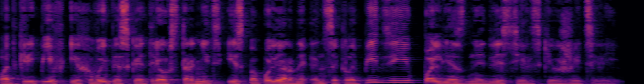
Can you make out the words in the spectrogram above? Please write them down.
подкрепив их выпиской трех страниц из популярной энциклопедии, полезной для сельских жителей.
